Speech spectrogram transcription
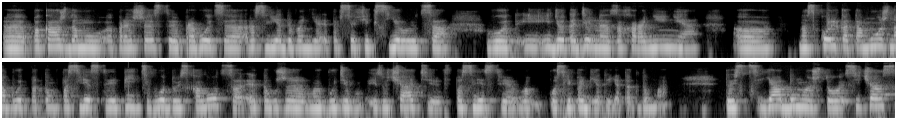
э, по каждому происшествию проводится расследование, это все фиксируется вот, и идет отдельное захоронение, э, насколько там можно будет потом впоследствии пить воду из колодца, это уже мы будем изучать впоследствии после победы, я так думаю. То есть я думаю, что сейчас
